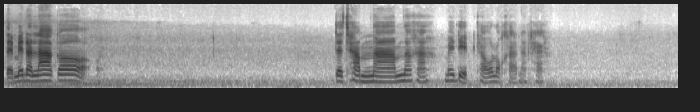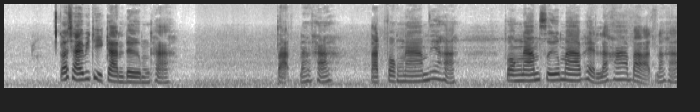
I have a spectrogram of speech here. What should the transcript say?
แต่เมดอลล่าก็ จะชำน้ำนะคะ ไม่เด็ดเขาหรอกค่ะนะคะ ก็ใช้วิธีการเดิมค่ะ ตัดนะคะ ตัดฟองน้ำเนี่ยค่ะ ฟองน้ำซื้อมาแผ่นละห้าบาทนะคะ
